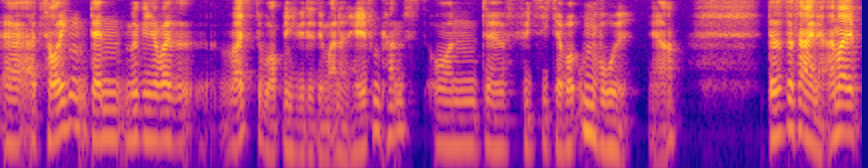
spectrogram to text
äh, erzeugen, denn möglicherweise weißt du überhaupt nicht, wie du dem anderen helfen kannst und äh, fühlst dich dabei unwohl. Ja, das ist das eine. Einmal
